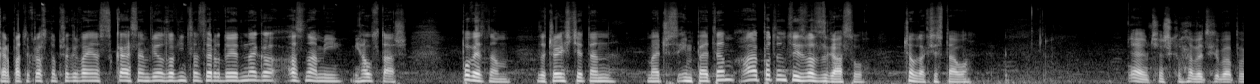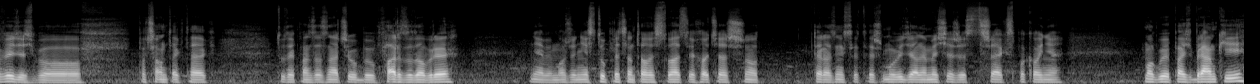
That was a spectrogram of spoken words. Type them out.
Karpaty Krosno przegrywają z KSM Wiązownica 0 do 1, a z nami Michał Stasz. Powiedz nam, zaczęliście ten mecz z impetem, ale potem coś z Was zgasło. Czemu tak się stało? Nie wiem, ciężko nawet chyba powiedzieć, bo początek, tak tutaj Pan zaznaczył, był bardzo dobry. Nie wiem, może nie stuprocentowe sytuacje, chociaż no, teraz nie chcę też mówić, ale myślę, że z trzech spokojnie mogły paść bramki.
